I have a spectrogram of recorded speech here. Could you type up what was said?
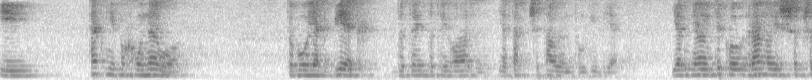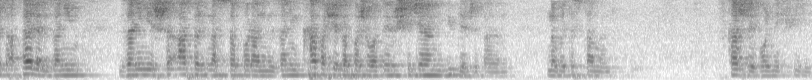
I tak mnie pochłonęło, to było jak bieg do tej, do tej oazy. Ja tak czytałem tą Biblię. Ja miałem tylko rano jeszcze przed apelem, zanim, zanim jeszcze apel nastał poranny, zanim kawa się zaparzyła, to już siedziałem i Biblię czytałem, Nowy Testament. W każdej wolnej chwili.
